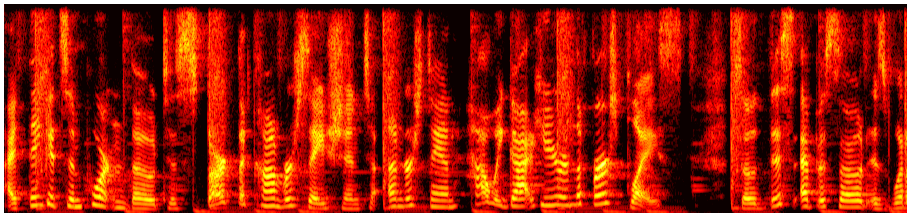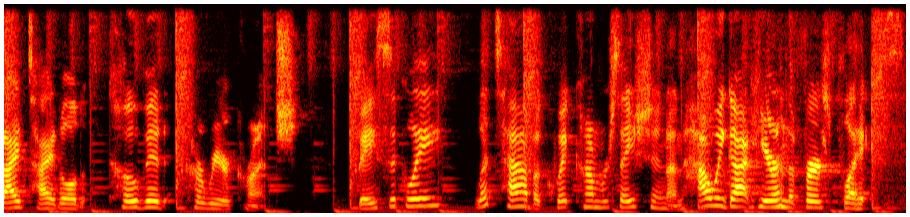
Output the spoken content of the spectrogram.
I think it's important, though, to start the conversation to understand how we got here in the first place. So, this episode is what I titled COVID Career Crunch. Basically, let's have a quick conversation on how we got here in the first place.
